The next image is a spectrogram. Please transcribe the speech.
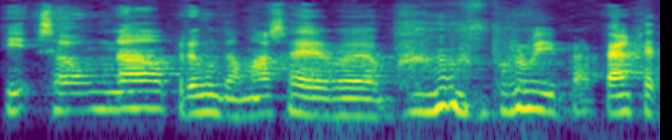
Y una pregunta más eh, por mi parte, Ángel.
